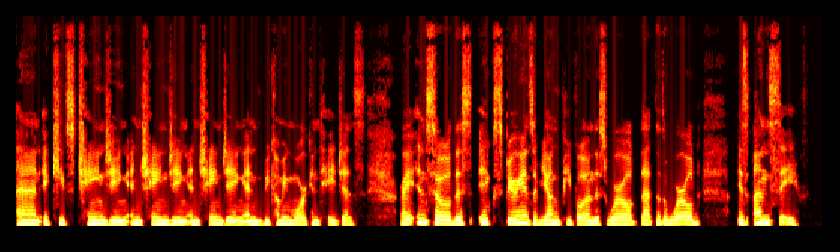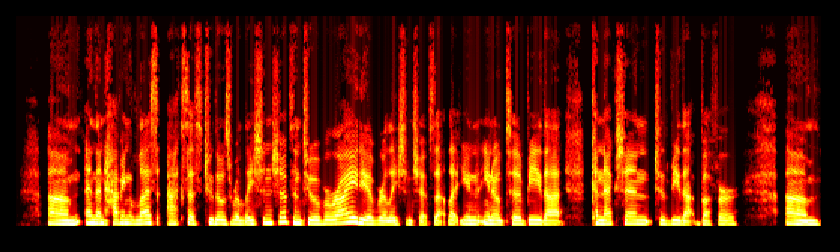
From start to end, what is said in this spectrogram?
and it keeps changing and changing and changing and becoming more contagious, right? And so, this experience of young people in this world that the world is unsafe um, and then having less access to those relationships and to a variety of relationships that let you you know to be that connection to be that buffer Um,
